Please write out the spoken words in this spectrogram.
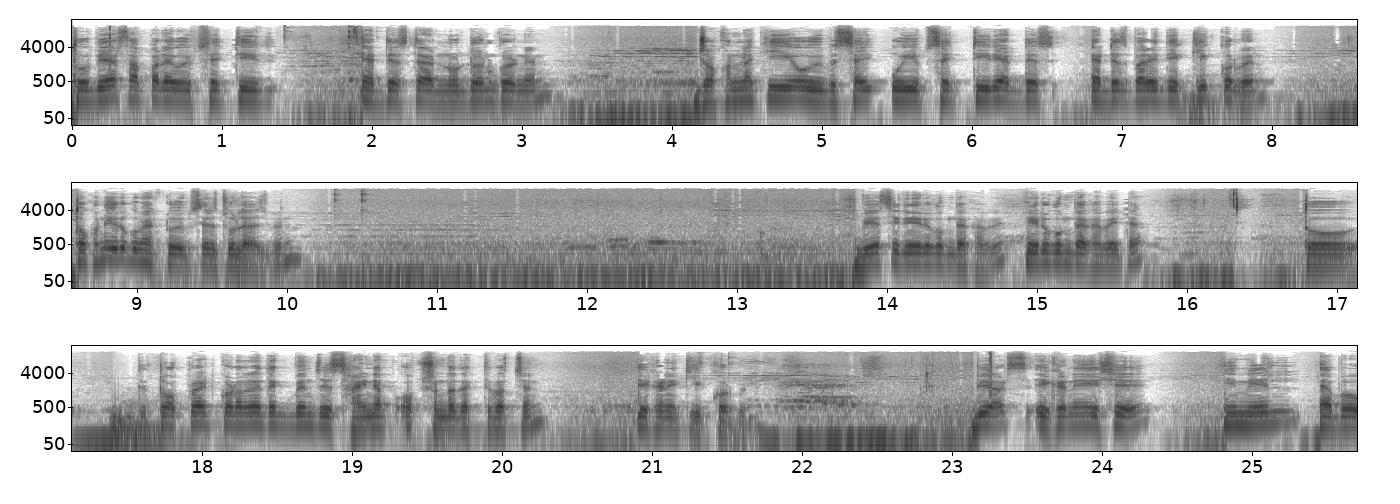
তো বিয়ার্স, আপনারা ওয়েবসাইটটির অ্যাড্রেসটা নোট ডাউন করে নেন। যখন নাকি ওই ওয়েবসাইট ওই ওয়েবসাইটটির অ্যাড্রেস অ্যাড্রেস বারে দিয়ে ক্লিক করবেন তখন এরকম একটা ওয়েবসাইটে চলে আসবেন। বিএসসিটা এরকম দেখাবে এরকম দেখাবে এটা। তো টপ রাইট কর্নারে দেখবেন যে সাইন আপ অপশনটা দেখতে পাচ্ছেন, এখানে ক্লিক করবেন। বিয়ার্স এখানে এসে ইমেল এবং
